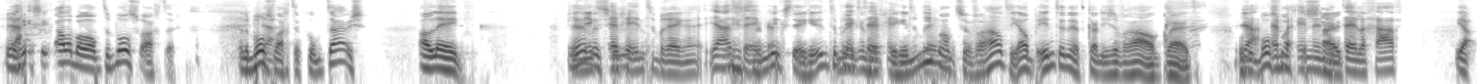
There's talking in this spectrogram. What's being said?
En Ja. richt zich allemaal op de boswachter. En de boswachter komt thuis. Alleen. Heb je niks tegen in te brengen. Ja, er zeker. niks tegen in te Niks brengen. Heeft tegen tegen brengen. niemand zijn verhaal. Ja, op internet kan hij zijn verhaal kwijt. Op Ja, de en in, in de. Telegraaf. Ja.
